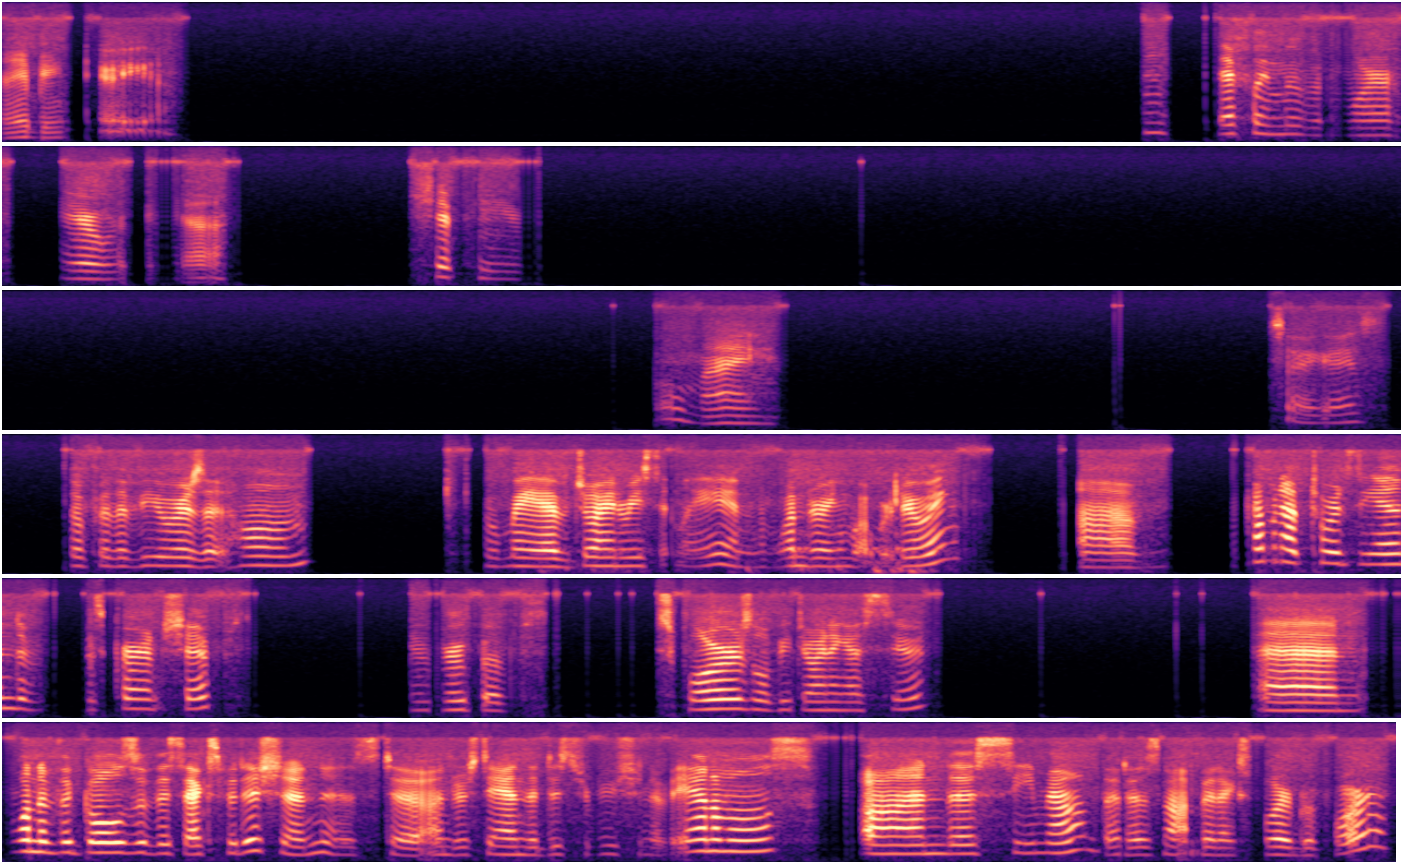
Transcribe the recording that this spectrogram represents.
Maybe. There we go. Definitely moving more here with the uh, ship heave. Oh my. Sorry, guys. So for the viewers at home who may have joined recently and wondering what we're doing, um, we're coming up towards the end of this current shift. New group of explorers will be joining us soon. And one of the goals of this expedition is to understand the distribution of animals on this seamount that has not been explored before,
